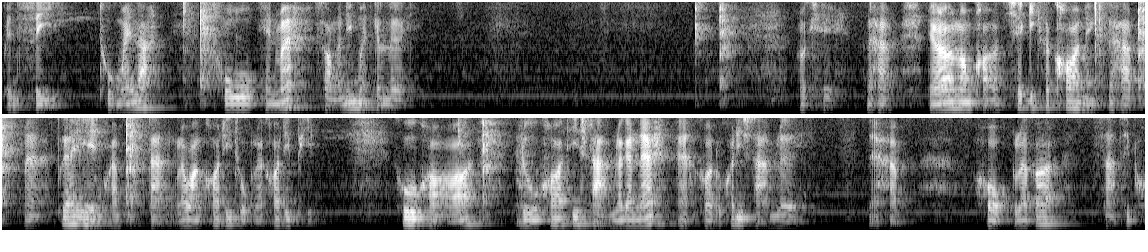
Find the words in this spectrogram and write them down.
เป็น 4 ถูกไหมล่ะ ถูกเห็นไหมสองอันนี้เหมือนกันเลย โอ เคนะครับ เดี๋ยวเราลองขอเช็คอีกสักข้อหนึ่งนะครับมาเพื่อให้เห็นความแตกต่าง ระหว่างข้อที่ถูกและข้อที่ผิด ครูขอดูข้อที่ 3 แล้วกันนะอะขอดูข้อที่ 3 เลยนะครับ 6 แล้วก็ 36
